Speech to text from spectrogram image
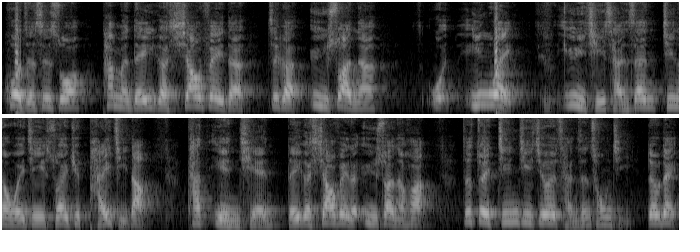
或者是说他们的一个消费的这个预算呢，我因为预期产生金融危机，所以去排挤到他眼前的一个消费的预算的话，这对经济就会产生冲击，对不对？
